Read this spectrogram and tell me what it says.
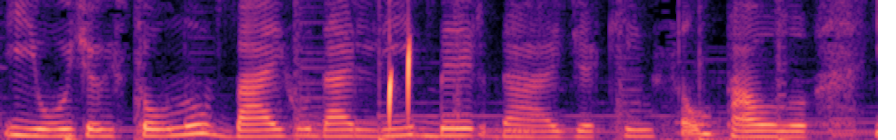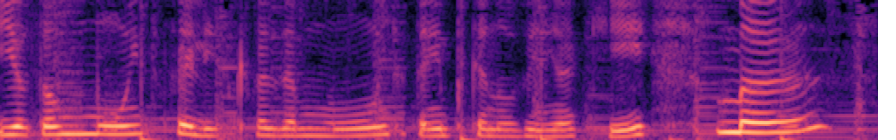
E hoje eu estou no bairro da Liberdade, aqui em São Paulo. E eu tô muito feliz, que fazia muito tempo que eu não vim aqui. Mas,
